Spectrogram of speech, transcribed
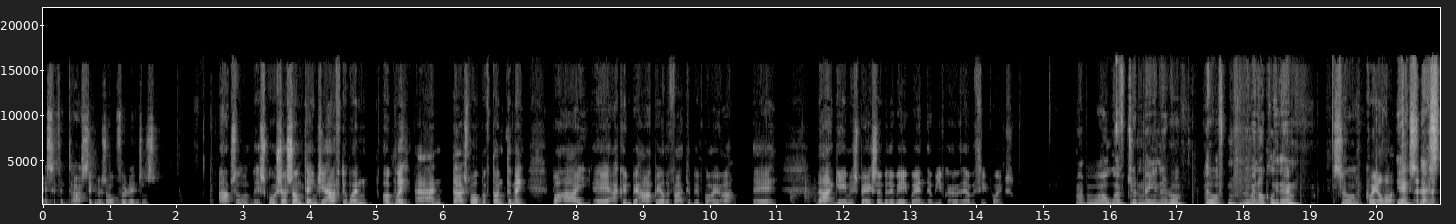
it's a fantastic result for Rangers. Absolutely, Scotia. Sometimes you have to win ugly, and that's what we've done tonight. But I, uh, I couldn't be happier the fact that we've got out of uh, that game, especially with the way it went, that we've got out there with three points. Well, we all lived during nine in a row. How often do we win ugly then? So quite a lot. Yes, that's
